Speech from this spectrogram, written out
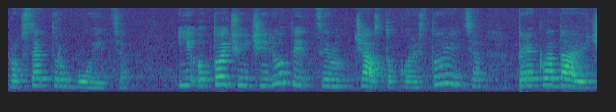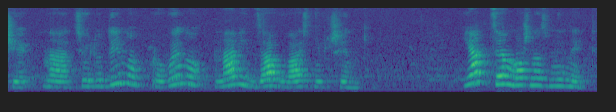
про все турбується. І оточуючі люди цим часто користуються, перекладаючи на цю людину провину навіть за власні вчинки. Як це можна змінити?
